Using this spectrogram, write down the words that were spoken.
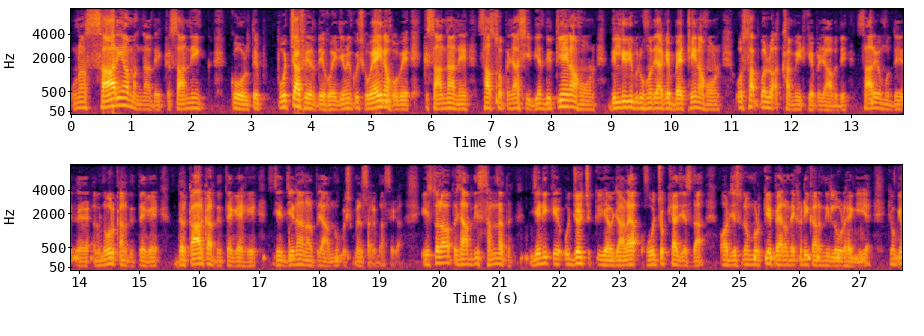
ਉਹਨਾਂ ਸਾਰੀਆਂ ਮੰਗਾਂ ਤੇ ਕਿਸਾਨੀ ਘੋਲ ਤੇ ਪੋਚਾ ਫੇਰਦੇ ਹੋਏ, ਜਿਵੇਂ ਕੁਝ ਹੋਇਆ ਹੀ ਨਾ ਹੋਵੇ, ਕਿਸਾਨਾਂ ਨੇ 750 ਸ਼ਹੀਦੀਆਂ ਦਿੱਤੀਆਂ ਹੀ ਨਾ ਹੋਣ, ਦਿੱਲੀ ਦੀ ਬਰੂਹਾਂ ਤੇ ਆ ਕੇ ਬੈਠੇ ਨਾ ਹੋਣ, ਉਹ ਸਭ ਵੱਲੋਂ ਅੱਖਾਂ ਮੀਟ ਕੇ ਪੰਜਾਬ ਦੇ ਸਾਰੇ ਉਹ ਮੁੱਦੇ ਇਗਨੋਰ ਕਰ ਦਿੱਤੇ ਗਏ, ਦਰਕਾਰ ਕਰ ਦਿੱਤੇ ਗਏ ਇਹ, ਜੇ ਜਿਨ੍ਹਾਂ ਨਾਲ ਪੰਜਾਬ ਨੂੰ ਕੁਝ ਮਿਲ ਸਕਦਾ ਸੀਗਾ। ਇਸ ਤੋਂ ਇਲਾਵਾ ਪੰਜਾਬ ਦੀ ਸੰਨਤ, ਜਿਹੜੀ ਕਿ ਉੱਜੜ ਚੁੱਕੀ ਹੈ, ਉਜਾੜਾ ਹੋ ਚੁੱਕਿਆ ਜਿਸ ਦਾ ਔਰ ਜਿਸ ਨੂੰ ਮੁੜ ਕੇ ਪੈਰਾਂ ਤੇ ਖੜੀ ਕਰਨ ਦੀ ਲੋੜ ਹੈਗੀ ਹੈ, ਕਿਉਂਕਿ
